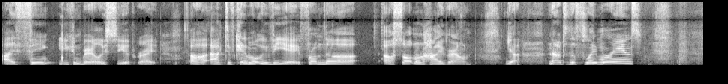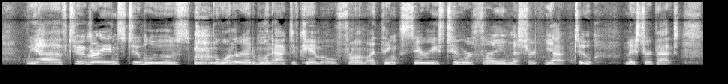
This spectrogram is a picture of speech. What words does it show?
I think you can barely see it right, uh, active camo EVA from the Assault on High Ground. Yeah. Now to the Flame Marines. We have two greens, two blues, one red, one active camo from I think series two or three mystery. Yeah, two mystery packs.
